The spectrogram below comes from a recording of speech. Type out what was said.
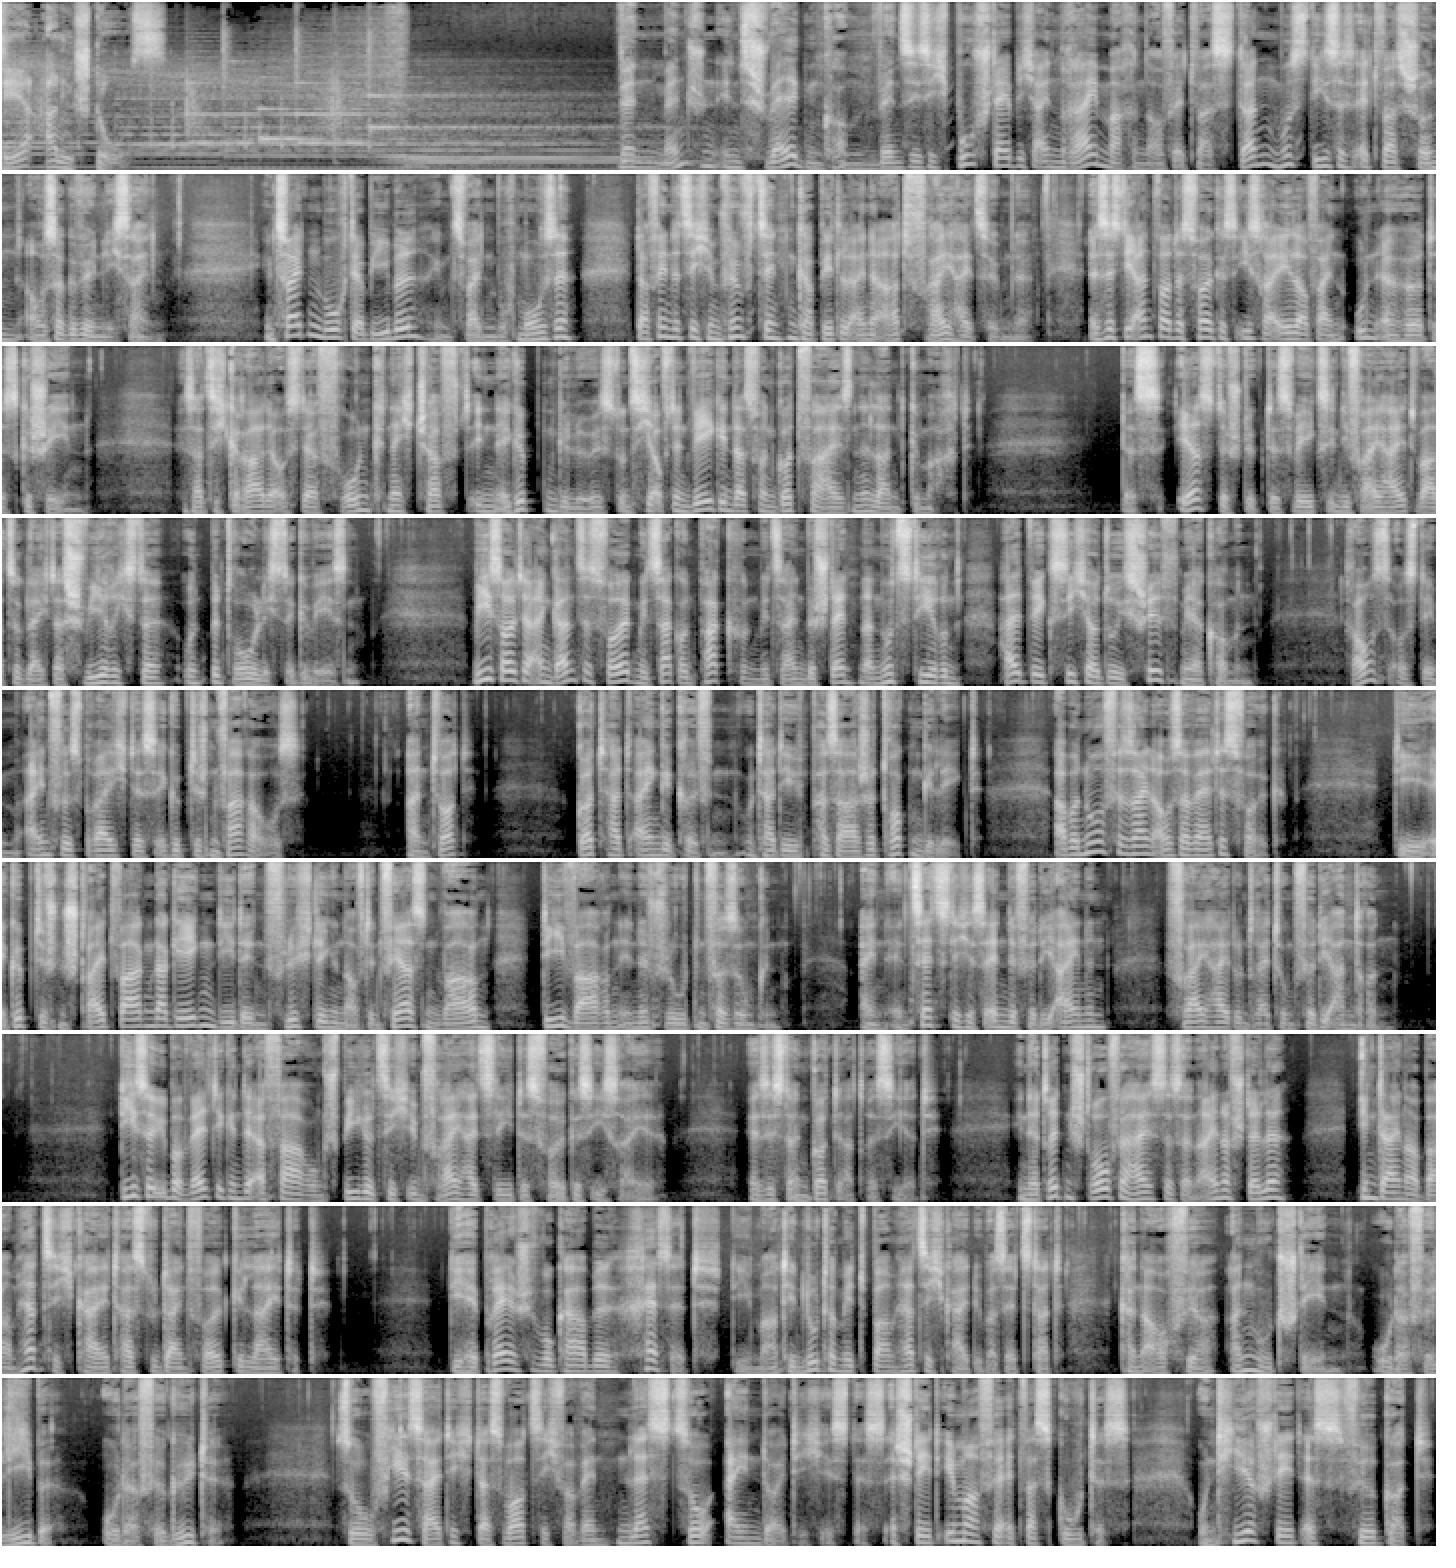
Der Anstoß. Wenn Menschen ins Schwelgen kommen, wenn sie sich buchstäblich einen Reim machen auf etwas, dann muss dieses etwas schon außergewöhnlich sein. Im zweiten Buch der Bibel, im zweiten Buch Mose, da findet sich im 15. Kapitel eine Art Freiheitshymne. Es ist die Antwort des Volkes Israel auf ein unerhörtes Geschehen. Es hat sich gerade aus der Fronknechtschaft in Ägypten gelöst und sich auf den Weg in das von Gott verheißene Land gemacht. Das erste Stück des Wegs in die Freiheit war zugleich das schwierigste und bedrohlichste gewesen. Wie sollte ein ganzes Volk mit Sack und Pack und mit seinen Beständen an Nutztieren halbwegs sicher durchs Schilfmeer kommen? Raus aus dem Einflussbereich des ägyptischen Pharaos? Antwort Gott hat eingegriffen und hat die Passage trockengelegt, aber nur für sein auserwähltes Volk. Die ägyptischen Streitwagen dagegen, die den Flüchtlingen auf den Fersen waren, die waren in den Fluten versunken. Ein entsetzliches Ende für die einen, Freiheit und Rettung für die anderen. Diese überwältigende Erfahrung spiegelt sich im Freiheitslied des Volkes Israel. Es ist an Gott adressiert. In der dritten Strophe heißt es an einer Stelle, In deiner Barmherzigkeit hast du dein Volk geleitet. Die hebräische Vokabel Chesed, die Martin Luther mit Barmherzigkeit übersetzt hat, kann auch für Anmut stehen oder für Liebe oder für Güte. So vielseitig das Wort sich verwenden lässt, so eindeutig ist es. Es steht immer für etwas Gutes. Und hier steht es für Gott.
